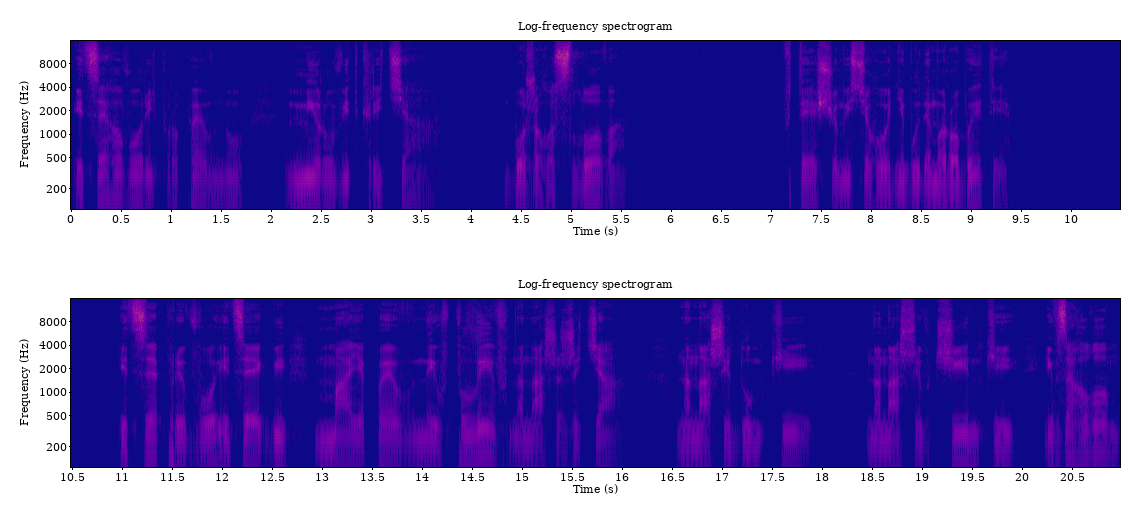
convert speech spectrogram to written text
І це говорить про певну міру відкриття Божого Слова в те, що ми сьогодні будемо робити. І це і це якби має певний вплив на наше життя, на наші думки, на наші вчинки і взагалом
